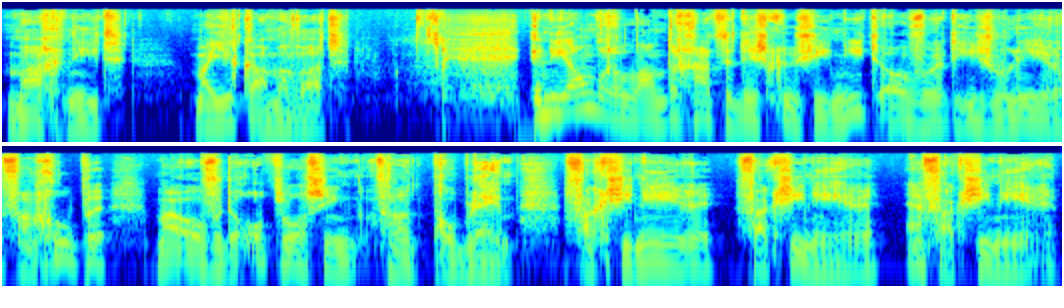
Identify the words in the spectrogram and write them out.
Mag niet, maar je kan me wat. In die andere landen gaat de discussie niet over het isoleren van groepen, maar over de oplossing van het probleem: vaccineren, vaccineren en vaccineren.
